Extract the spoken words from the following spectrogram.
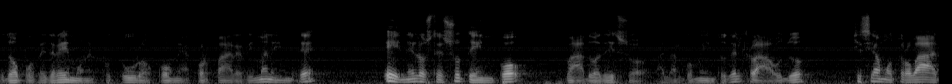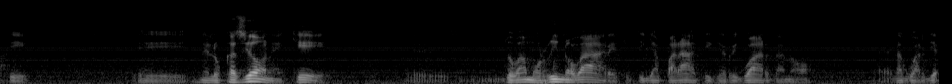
e dopo vedremo nel futuro come accorpare il rimanente e nello stesso tempo, vado adesso all'argomento del cloud, ci siamo trovati eh, nell'occasione che dovevamo rinnovare tutti gli apparati che riguardano, eh, la guardia,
